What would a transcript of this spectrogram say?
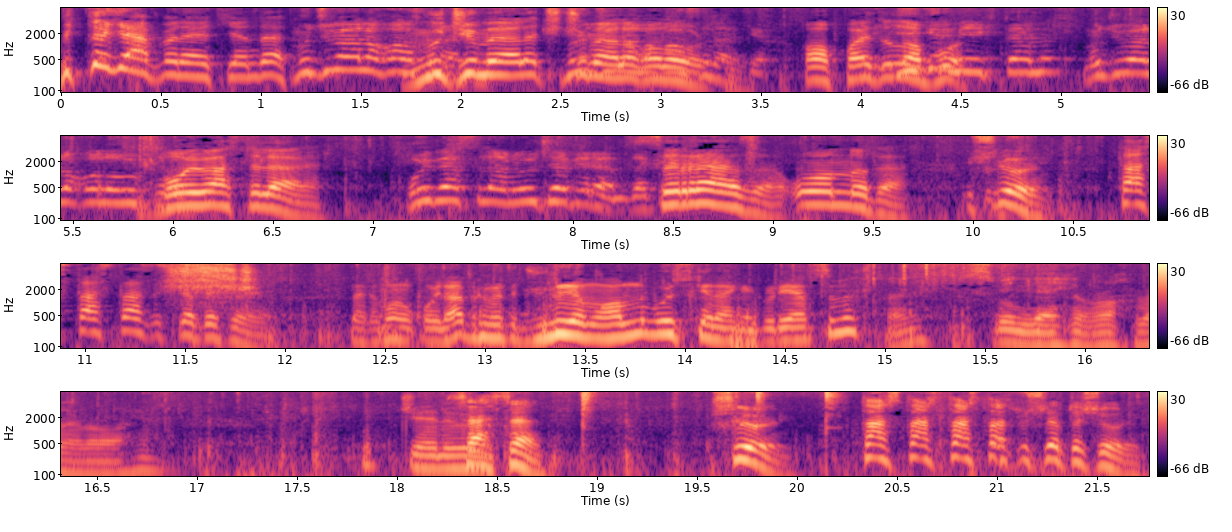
Bitta gapini aytganda mujmali hozir mujmali, chuchmali Mujmali qolaversin. qolsin. Hop, Fayzulloh bu 22 tami mujmali qolaversin bo'yvastilari. bo'y bastilarni o'lchab beramiz aka Sirrazi 10 da. Ishlavering. Tas tas tas ushlab tashlang. mana buni qo'ylar bir marta juni ham olinib o'sgan aka ko'ryapsizmi Bismillahirrohmanirrohim. Jani. 80. Ishlavering. Tas tas tas tas ushlab tashlavering.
